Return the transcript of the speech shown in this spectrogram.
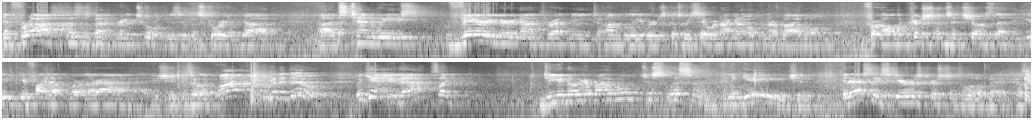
And for us, this has been a great tool using the story of God. Uh, it's 10 weeks, very, very non threatening to unbelievers because we say we're not going to open our Bible. For all the Christians, it shows that you, you find out where they're at on that issue because they're like, what? What are we going to do? We can't do that. It's like, do you know your Bible? Just listen and engage. And it actually scares Christians a little bit because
